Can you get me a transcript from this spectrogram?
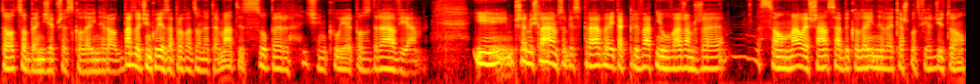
to, co będzie przez kolejny rok. Bardzo dziękuję za prowadzone tematy, super, dziękuję, pozdrawiam. I przemyślałem sobie sprawę i tak prywatnie uważam, że są małe szanse, aby kolejny lekarz potwierdził tą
